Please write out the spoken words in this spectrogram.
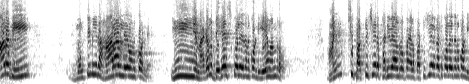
ఆడది ఒంటి మీద హారాలు లేవనుకోండి ఈ నగలు దిగేసుకోలేదనుకోండి ఏమనరు. మంచి పట్టు చీర పదివేల రూపాయల పట్టు చీర కట్టుకోలేదనుకోండి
